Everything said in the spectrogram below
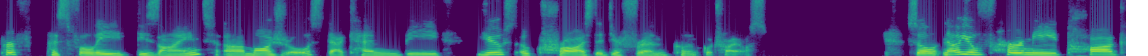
purposefully designed uh, modules that can be used across the different clinical trials. So now you've heard me talk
